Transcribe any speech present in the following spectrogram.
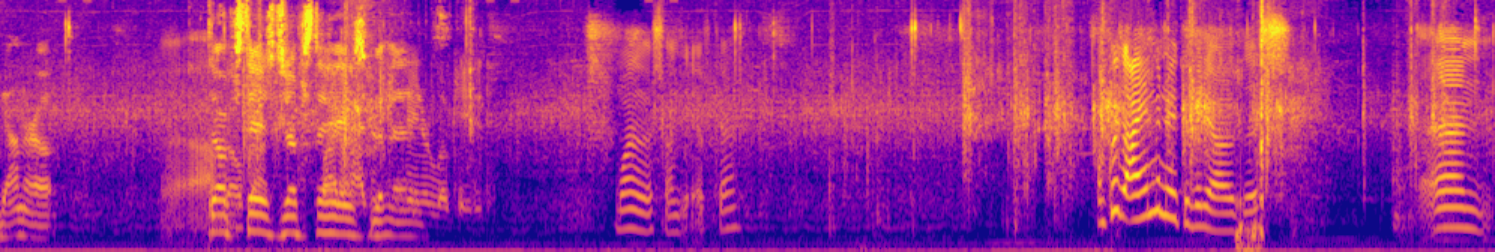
down or up? Uh, they're upstairs. They're upstairs. One of those ones AFK. Of course, I am gonna make a video out of this. And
